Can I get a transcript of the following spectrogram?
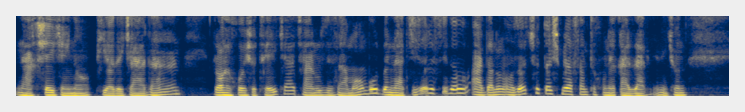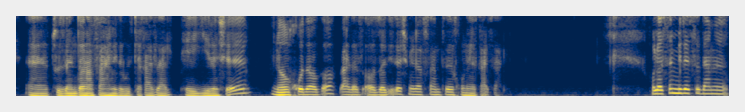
نقشه که اینا پیاده کردن راه خودش رو طی کرد. چند روزی زمان بود به نتیجه رسید و اردلان آزاد شد. داشت می‌رفت سمت خونه غزل. یعنی چون تو زندان فهمیده بود که غزل پیگیرشه ناخداگاه بعد از آزادی داشت می‌رفت سمت خونه غزل. خلاصه می‌رسه دم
